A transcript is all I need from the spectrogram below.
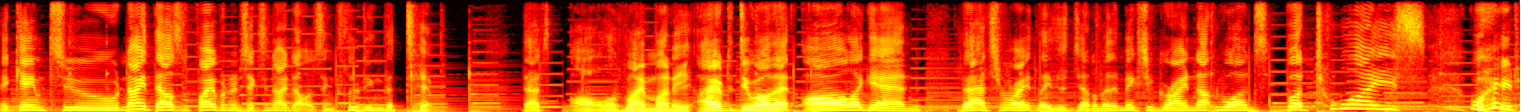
It came to $9,569, including the tip. That's all of my money. I have to do all that all again. That's right, ladies and gentlemen. It makes you grind not once, but twice. Wait,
